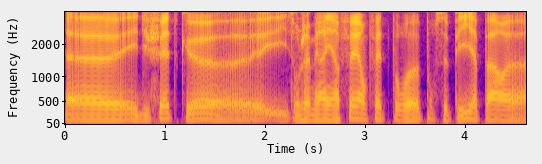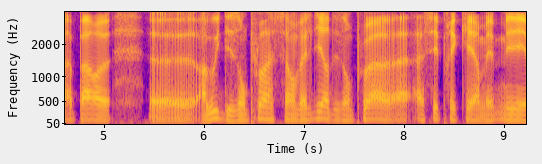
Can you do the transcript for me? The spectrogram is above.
euh, et du fait que euh, ils ont jamais rien fait en fait pour pour ce pays à part à part ah oui des emplois ça on va le dire des emplois assez précaires mais mais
